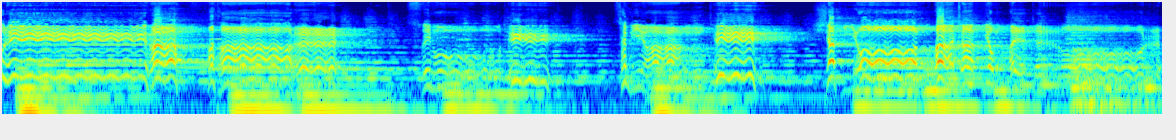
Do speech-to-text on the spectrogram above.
agonia fatale sui muti sembianti già piomba già piomba il terror.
